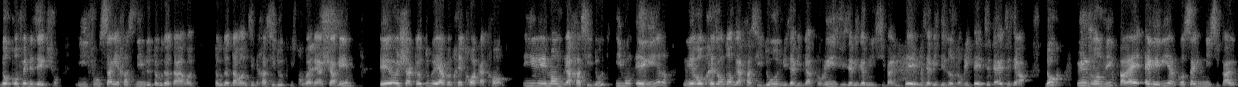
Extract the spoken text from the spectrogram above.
Donc, on fait des élections. Ils font ça, les chassidim de Togdot Aaron. Togdot Aaron, c'est une chassidoute qui se trouve à Be'acharim. Et eux, il y a à peu près 3-4 ans, les membres de la chassidoute, ils vont élire les représentants de la chassidoute vis-à-vis de la police, vis-à-vis de la municipalité, vis-à-vis des autorités, etc., etc. Donc, une grande ville, pareil, elle élit un conseil municipal,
